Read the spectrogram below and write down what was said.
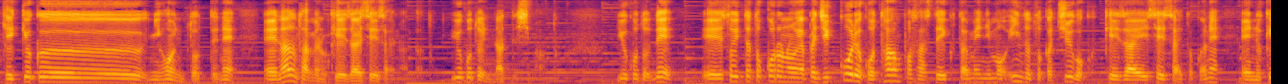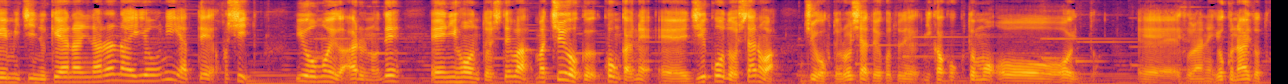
結局、日本にとってね、え何のための経済制裁なんだということになってしまうということで、え、そういったところのやっぱり実行力を担保させていくためにも、インドとか中国経済制裁とかね、え、抜け道、抜け穴にならないようにやってほしいという思いがあるので、え、日本としては、まあ、中国、今回ね、えー、G 行動したのは中国とロシアということで、2カ国とも多いと。えー、それはね、良くないぞと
